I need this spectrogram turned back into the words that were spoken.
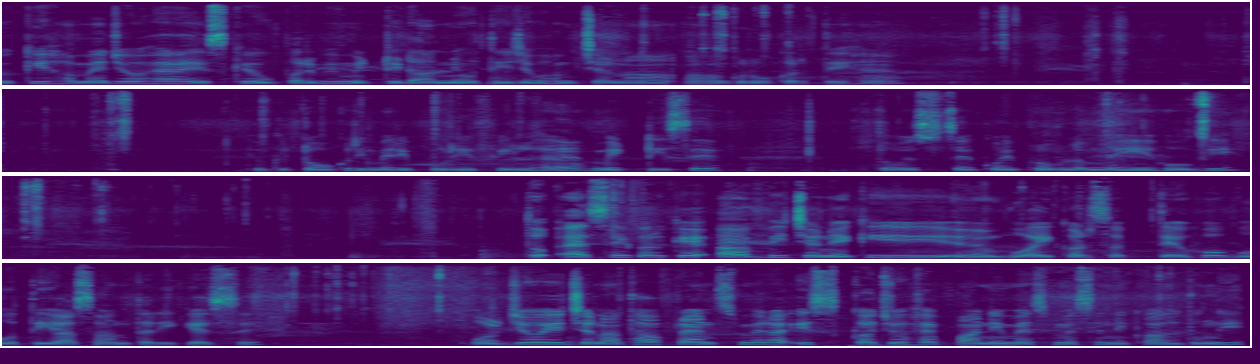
क्योंकि हमें जो है इसके ऊपर भी मिट्टी डालनी होती है जब हम चना ग्रो करते हैं। क्योंकि टोकरी मेरी पूरी फिल है मिट्टी से। तो इससे कोई प्रॉब्लम नहीं होगी। तो ऐसे करके आप भी चने की बुआई कर सकते हो बहुत ही आसान तरीके से। और जो ये चना था फ्रेंड्स मेरा इसका जो है पानी मैं इसमें से निकाल दूँगी।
